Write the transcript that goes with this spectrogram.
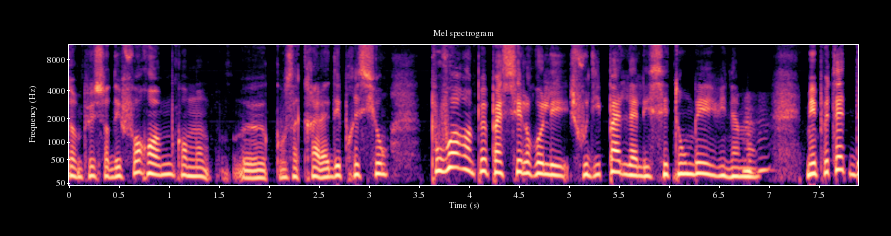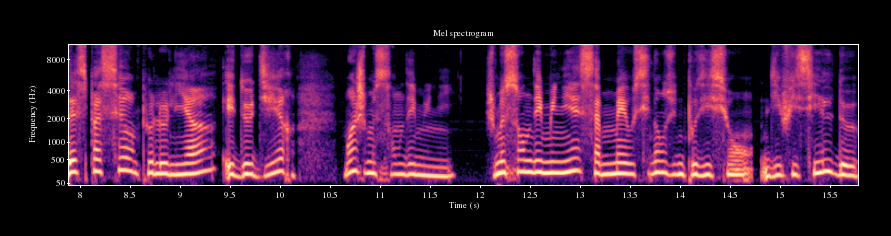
un peu sur des forums comme euh, consacrés à la dépression, pouvoir un peu passer le relais. Je vous dis pas de la laisser tomber évidemment, Mhm. mais peut-être d'espacer un peu le lien et de dire, moi je me sens démunie. Je me sens démunie ça me met aussi dans une position difficile de,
